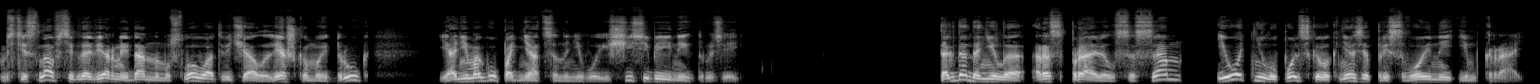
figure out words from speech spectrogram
Мстислав, всегда верный данному слову, отвечал, «Лешка мой друг, я не могу подняться на него, ищи себе иных друзей». Тогда Данила расправился сам и отнял у польского князя присвоенный им край.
